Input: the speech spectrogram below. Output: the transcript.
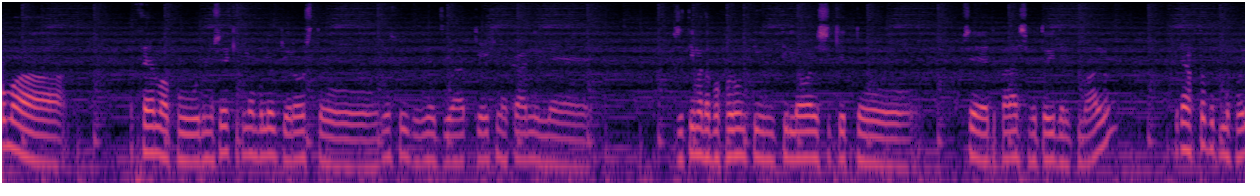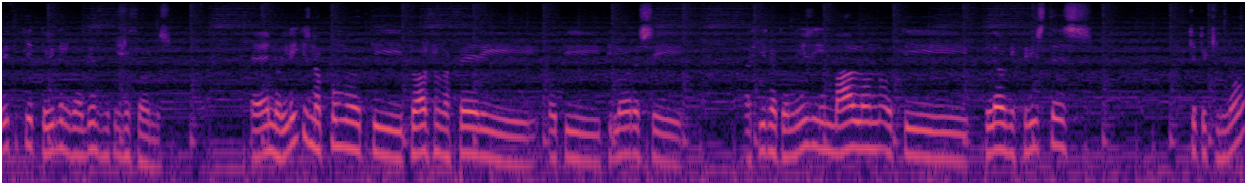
Ακόμα θέμα που δημοσιεύτηκε πριν από λίγο καιρό στο newsfilter.gr και έχει να κάνει με ζητήματα που αφορούν την τηλεόραση και το σε αντιπαράθεση με το ίντερνετ μάλλον ήταν αυτό που τηλεφορήθηκε το ίντερνετ αντίον της μικρής οθόνης. Ε, εν ολίγης, να πούμε ότι το άρθρο αναφέρει ότι η τηλεόραση αρχίζει να τονίζει ή μάλλον ότι πλέον οι χρήστες και το κοινό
